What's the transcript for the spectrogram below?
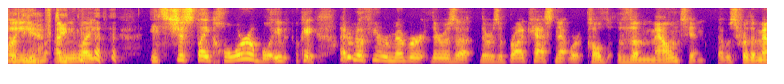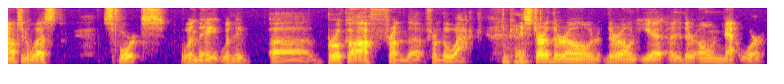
or the team. I mean, like it's just like horrible. It- okay, I don't know if you remember there was a there was a broadcast network called The Mountain that was for the Mountain West Sports when they when they uh, broke off from the from the WAC. Okay. They started their own their own E- uh, their own network.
